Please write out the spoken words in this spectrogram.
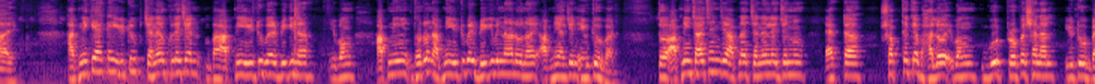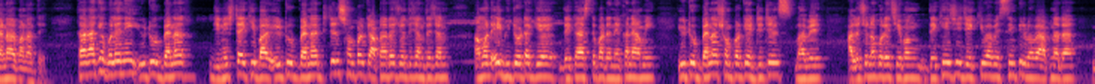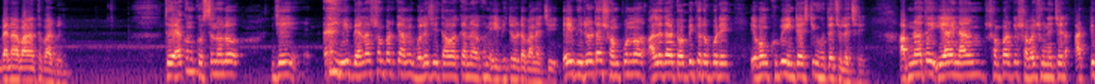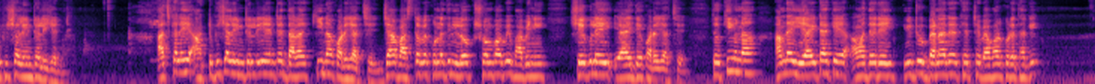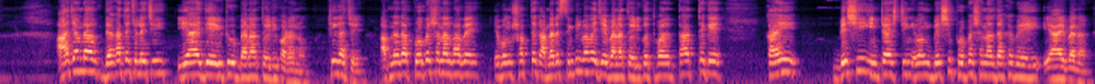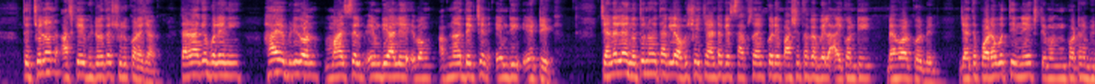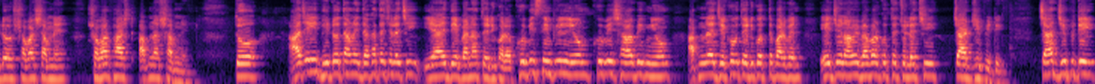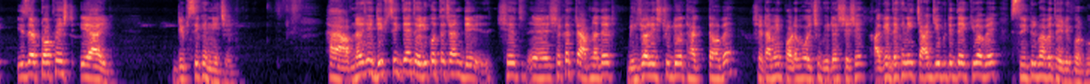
High আপনি কি একটা ইউটিউব চ্যানেল খুলেছেন বা আপনি ইউটিউবের বিগিনার এবং আপনি, ধরুন আপনি ইউটিউবের বিগিনারও নয়, আপনি একজন ইউটিউবার। তো আপনি চাইছেন যে আপনার চ্যানেলের জন্য একটা সব থেকে ভালো এবং গুড প্রফেশনাল ইউটিউব ব্যানার বানাতে। তার আগে বলে নিই, ইউটিউব ব্যানার জিনিসটাই কি বা ইউটিউব ব্যানার ডিটেলস সম্পর্কে আপনারা যদি জানতে চান, আমার এই ভিডিওটা গিয়ে দেখে আসতে পারেন। এখানে আমি ইউটিউব ব্যানার সম্পর্কে ডিটেলসভাবে আলোচনা করেছি এবং দেখিয়েছি যে কীভাবে সিম্পলভাবে আপনারা ব্যানার বানাতে পারবেন। তো এখন কোশ্চেন হলো যে, এই ব্যানার সম্পর্কে আমি বলেছি, তাও কেন এখন এই ভিডিওটা বানাচ্ছি? এই ভিডিওটা সম্পূর্ণ আলাদা টপিকের উপরে এবং খুবই ইন্টারেস্টিং হতে চলেছে। আপনারা তো এআই নাম সম্পর্কে সবাই শুনেছেন আর্টিফিশিয়াল ইন্টেলিজেন্ট আজকাল এই আর্টিফিশিয়াল ইন্টেলিজেন্টের দ্বারা কি না করা যাচ্ছে? যা বাস্তবে কোনোদিন লোক সম্ভবই ভাবেনি, সেগুলো এই এআই দিয়ে করা যাচ্ছে। তো কি না, আমরা এআইটাকে আমাদের এই ইউটিউব ব্যানারের ক্ষেত্রে ব্যবহার করে থাকি। আজ আমরা দেখাতে চলেছি এআই দিয়ে ইউটিউব ব্যানার তৈরি করানো। ঠিক আছে, আপনারা প্রফেশনালভাবে এবং সব থেকে আপনারা সিম্পলভাবে যে ব্যানার তৈরি করতে পারেন, তার থেকে কাই বেশি ইন্টারেস্টিং এবং বেশি প্রফেশনাল দেখাবে এই এআই ব্যানার। তো চলুন আজকে এই ভিডিওটা শুরু করা যাক। তার আগে বলে নিই hi everyone my self M D Ali এবং আপনারা দেখছেন এমডি এটেক চ্যানেলে নতুন হয়ে থাকলে অবশ্যই চ্যানেলটাকে সাবস্ক্রাইব করে পাশে থাকা বেল আইকনটি ব্যবহার করবেন, যাতে পরবর্তী নেক্সট এবং ইম্পর্টেন্ট ভিডিও সবার সামনে, সবার ফার্স্ট আপনার সামনে। তো, আজ এই ভিডিওতে আমি দেখাতে চলেছি এআই দিয়ে ব্যানার তৈরি করা। খুবই সিম্পল নিয়ম, খুবই স্বাভাবিক নিয়ম, আপনারা যে কেউ তৈরি করতে পারবেন। এর জন্য আমি ব্যবহার করতে চলেছি chat G P T chat G P T is the topest A I ডিপসিকের নিচে। হ্যাঁ আপনারা যদি ডিপসিক দিয়ে তৈরি করতে চান সেক্ষেত্রে আপনাদের ভিজুয়াল স্টুডিও থাকতে হবে। সেটা আমি পরে বলছি ভিডিওর শেষে। আগে দেখে নিই চার জিপিটি দিয়ে কীভাবে সিম্পলভাবে তৈরি করব।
